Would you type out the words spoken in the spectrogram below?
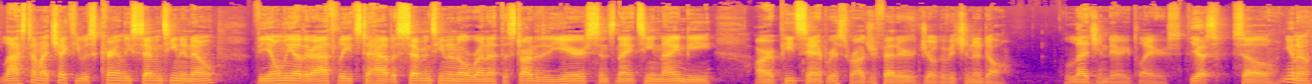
last time I checked, he was currently 17 and 0. The only other athletes to have a 17 and 0 run at the start of the year since 1990 are Pete Sampras, Roger Federer, Djokovic, and Nadal. Legendary players. Yes. So you know,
